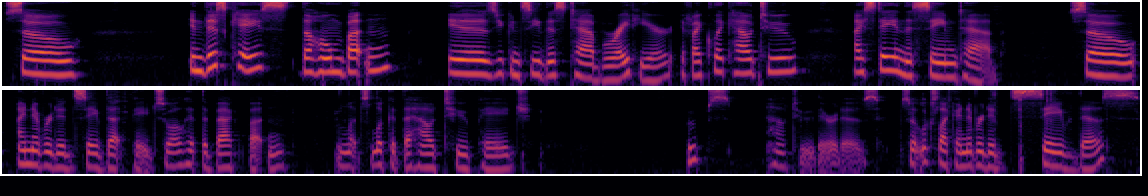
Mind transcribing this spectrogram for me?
So in this case, the home button is, you can see this tab right here. If I click how to, I stay in the same tab. So I never did save that page. So I'll hit the back button and let's look at the how to page. Oops, how to, there it is. So it looks like I never did save this.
